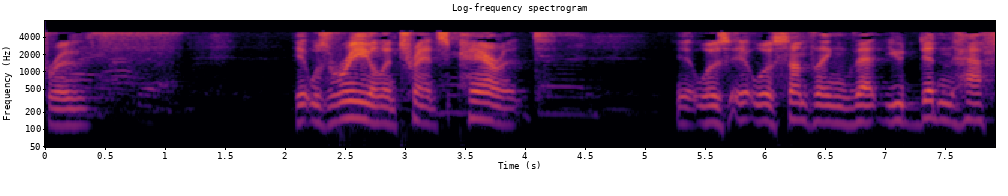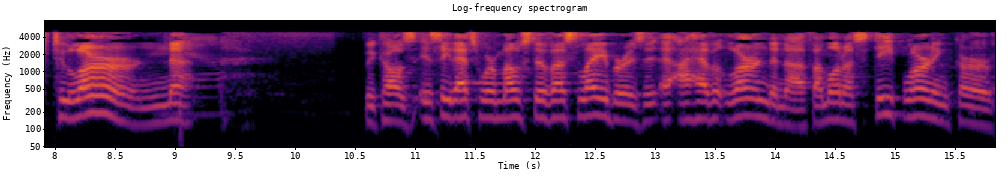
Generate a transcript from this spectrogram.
truth. It was real and transparent. It was, it was something that you didn't have to learn. Because, you see, that's where most of us labor is I haven't learned enough. I'm on a steep learning curve.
